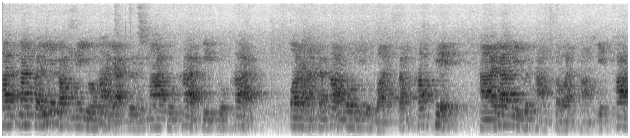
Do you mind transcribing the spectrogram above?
อนันตริยกรรมมีอยู่ห้าอย่างคือมาตุคาตปิตุคาอรหันตคาโลหิตุบัตสังฆเพศหายากนี่เป็นหามสวรรค์หามนิพพาน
